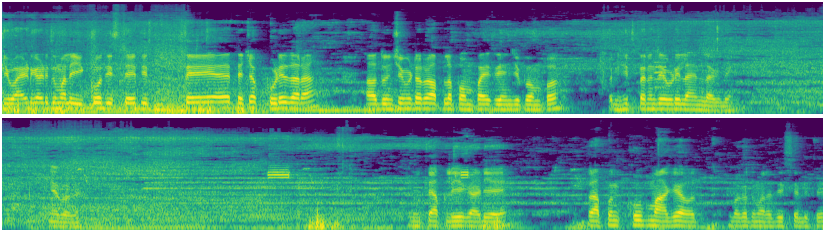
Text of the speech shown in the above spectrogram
ती वाईट गाडी तुम्हाला इको दिसते. तिथे त्याच्या पुढे जरा दोनशे मीटरवर आपला पंप आहे सी एन जी पंप. पण इथपर्यंत एवढी लाईन लागली. हे बघा. इथे आपली ही गाडी आहे. तर आपण खूप मागे आहोत. बघा तुम्हाला दिसेल इथे.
